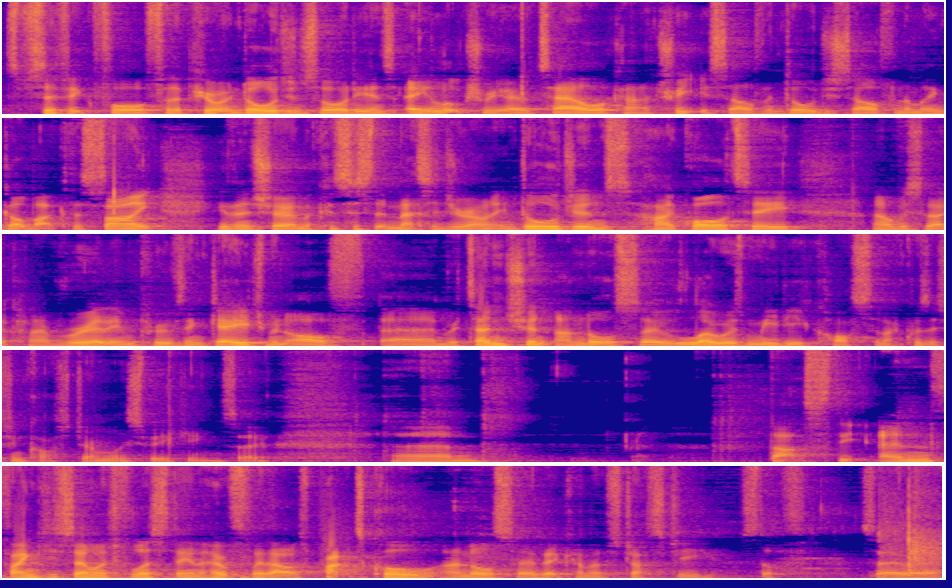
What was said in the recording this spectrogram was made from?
specific for, for the pure indulgence audience, a luxury hotel, or kind of treat yourself, indulge yourself. And then when you got back to the site, you then show them a consistent message around indulgence, high quality, and obviously that kind of really improves engagement of um, retention and also lowers media costs and acquisition costs, generally speaking. So um, that's the end. Thank you so much for listening. Hopefully that was practical and also a bit kind of strategy stuff. So uh,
